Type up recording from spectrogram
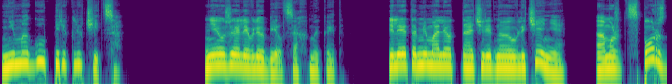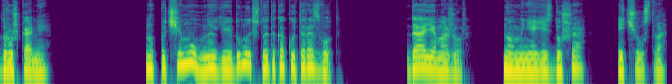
Не могу переключиться. «Неужели влюбился?» — хмыкает. «Или это мимолетное очередное увлечение? А может, спор с дружками?» «Ну почему многие думают, что это какой-то развод?» «Да, я мажор, но у меня есть душа и чувства,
